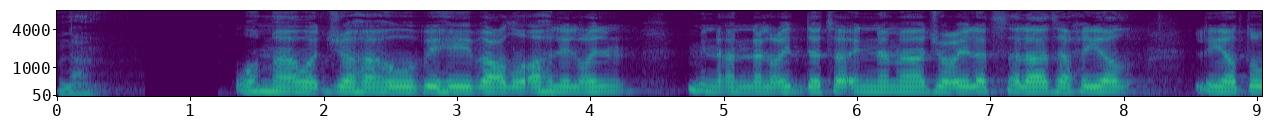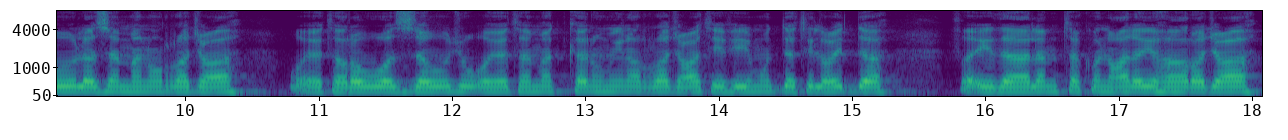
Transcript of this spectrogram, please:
نعم. وما وجهه به بعض أهل العلم من أن العدة إنما جعلت ثلاث حيض ليطول زمن الرجعة ويتروى الزوج ويتمكن من الرجعة في مدة العدة فإذا لم تكن عليها رجعة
